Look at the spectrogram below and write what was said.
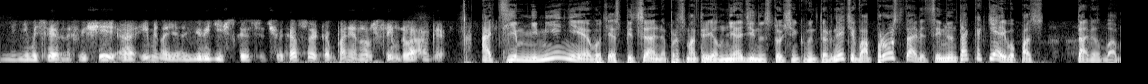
не материальных вещей, а именно юридическая сертификация компании Nord Stream 2 AG. А тем не менее, вот я специально просмотрел не один источник в интернете, вопрос ставится именно так, как я его поставил вам.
